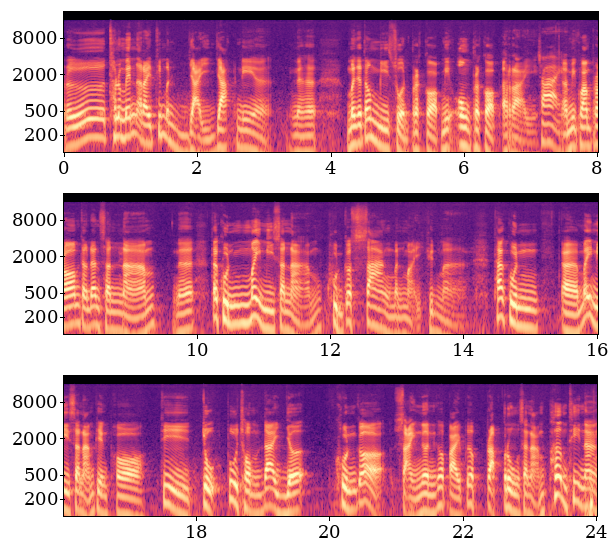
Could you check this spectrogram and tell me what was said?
หรือทัวร์นาเมนต์อะไรที่มันใหญ่ยักษ์เนี่ยนะฮะ มันจะต้องมีส่วนประกอบมีองค์ประกอบอะไร ใช่เอ่อมีความพร้อมทางด้านสนามนะถ้าคุณไม่มีสนาม คุณก็สร้างมันใหม่ขึ้นมา ถ้าคุณเอ่อไม่มีสนามเพียงพอที่จุผู้ชมได้เยอะ คุณก็ใส่เงินเข้าไปเพื่อปรับปรุงสนามเพิ่มที่นั่ง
